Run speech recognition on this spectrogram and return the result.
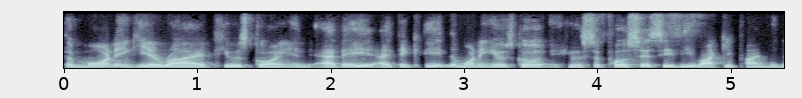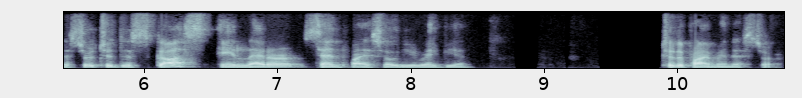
The morning he arrived, he was going in at eight, I think eight in the morning, he was going, he was supposed to see the Iraqi prime minister to discuss a letter sent by Saudi Arabia to the prime minister.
